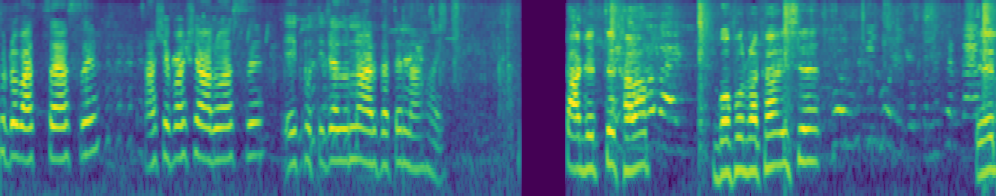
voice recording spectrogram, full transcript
ছোট বাচ্চা আছে, আশেপাশে আরও আছে, এই ক্ষতিটার জন্য আর যাতে না হয়। আগের থেকে খারাপ, গোপন রাখা হয়েছে। এর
